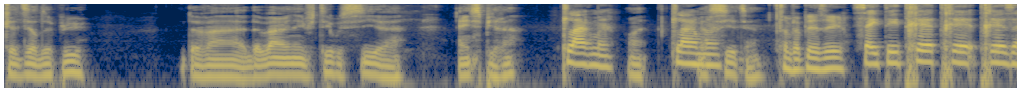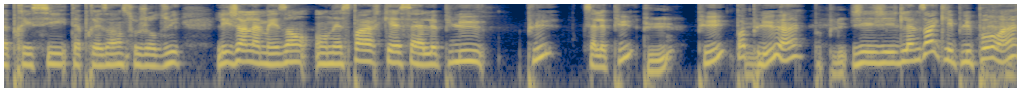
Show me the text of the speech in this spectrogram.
Que dire de plus? Devant, devant un invité aussi euh, inspirant. Clairement. Ouais. Clairement. Merci Étienne. Ça me fait plaisir. Ça a été très, très, très apprécié, ta présence aujourd'hui. Les gens à la maison, on espère que ça l'a plu. Plus? Que ça l'a pu? Puis, Pu? Pas Pu. plus, hein? pas plus. J'ai, j'ai de la misère avec les plus pas, hein?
